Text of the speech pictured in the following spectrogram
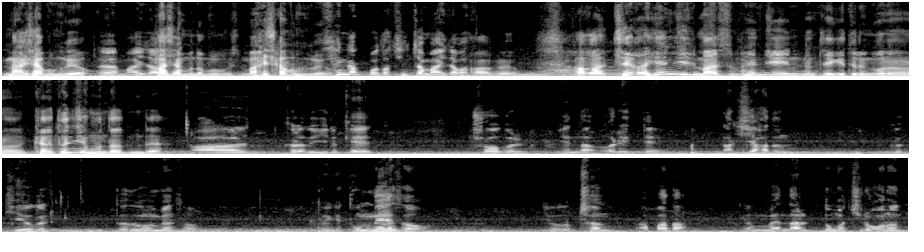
많이 잡은 거요? 네 많이 잡았. 다시 한 번 더 물어보겠습니다. 많이 잡은 거요? 생각보다 진짜 많이 잡았어요. 아 그래요? 아까 제가 현지 말씀 현지인한테 얘기 들은 거는 그냥 던지문다던데. 아 그래도 이렇게 추억을 옛날 어릴 때 낚시하던 그 기억을 더듬으면서 또 이렇게 동네에서 이 읍천 앞바다 맨날 농어 치러 오는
